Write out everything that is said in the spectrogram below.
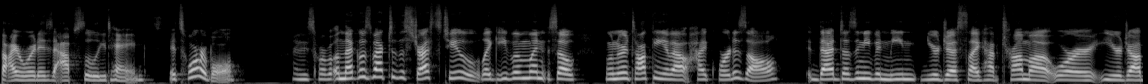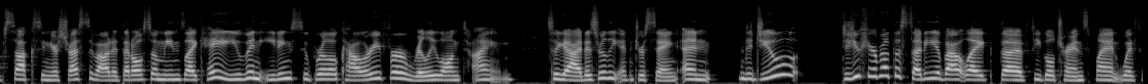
thyroid is absolutely tanked. It's horrible. It is horrible. And that goes back to the stress too. Like even when so when we are talking about high cortisol, that doesn't even mean you're just like have trauma or your job sucks and you're stressed about it. That also means like, hey, you've been eating super low calorie for a really long time. So yeah, it is really interesting. And did you did you hear about the study about like the fecal transplant with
